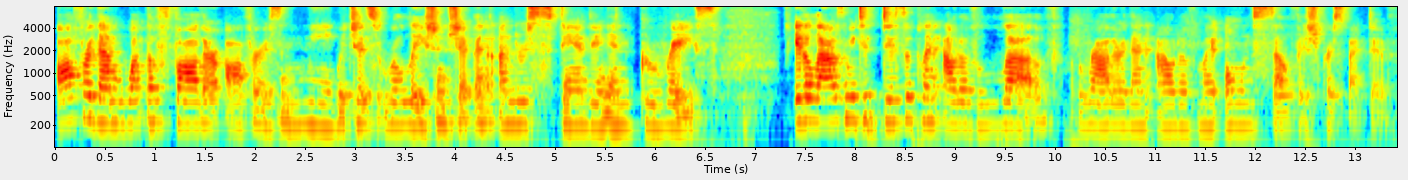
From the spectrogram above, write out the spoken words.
offer them what the Father offers me, which is relationship and understanding and grace. It allows me to discipline out of love rather than out of my own selfish perspective.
